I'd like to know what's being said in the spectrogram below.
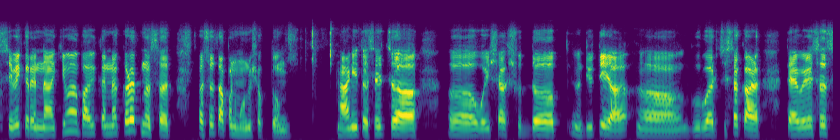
सेवेकऱ्यांना किंवा भाविकांना कळत नसत असंच आपण म्हणू शकतो. आणि तसेच वैशाख शुद्ध द्वितीया गुरुवारची सकाळ त्यावेळेसच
